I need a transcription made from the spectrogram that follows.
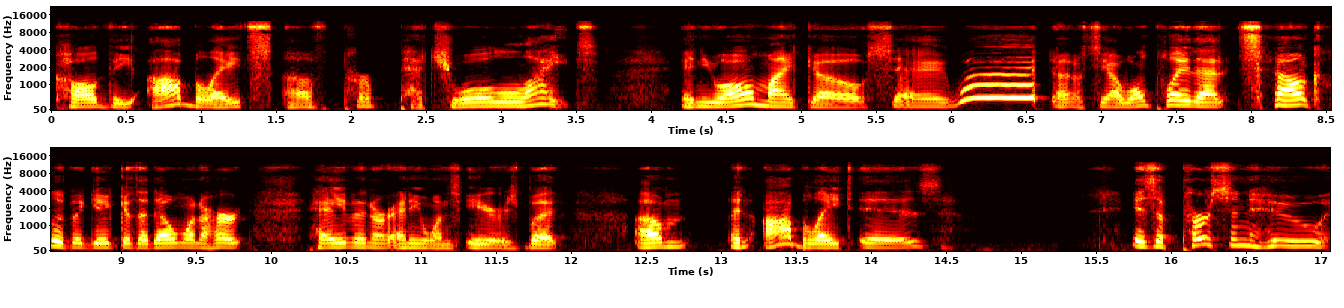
called the Oblates of Perpetual Light. And you all might go, say, what? Uh, see, I won't play that sound clip again because I don't want to hurt Haven or anyone's ears. But um, an oblate is is a person who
